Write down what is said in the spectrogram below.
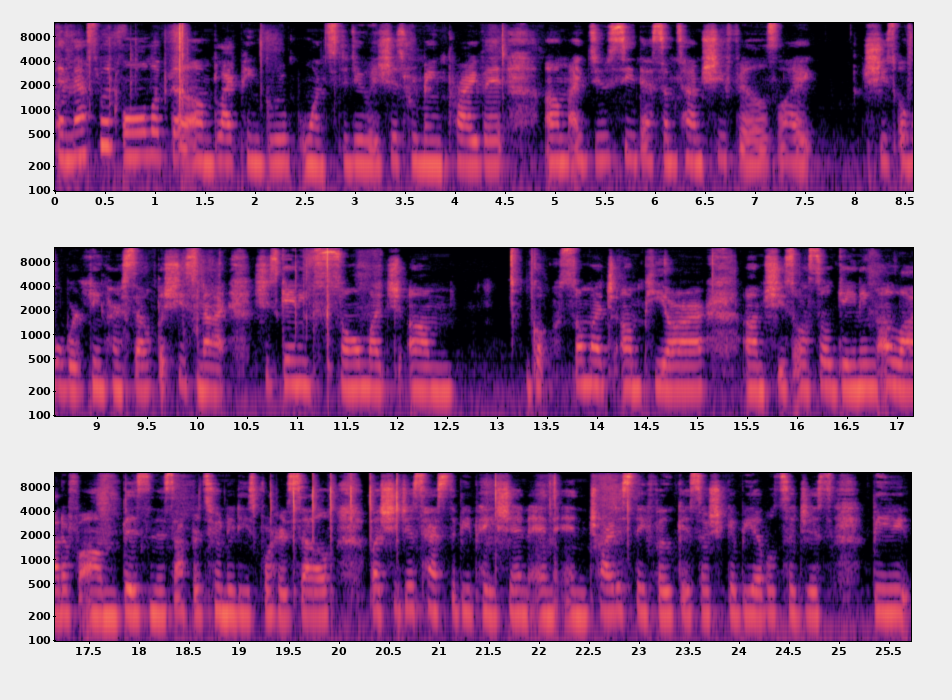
And that's what all of the um, blackpink group wants to do is just remain private. Um, i do see that sometimes she feels like she's overworking herself but she's not. She's gaining so much um go so much um pr um she's also gaining a lot of um business opportunities for herself but she just has to be patient and and try to stay focused so she could be able to just be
